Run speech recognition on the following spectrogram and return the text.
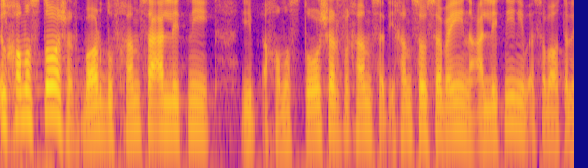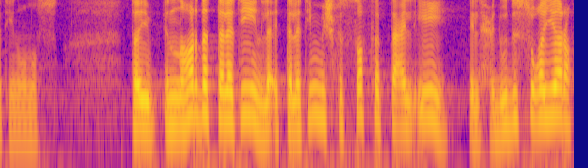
ال 15 برضه في 5 على الاتنين يبقى 15 في 5 دي 75 على الاتنين يبقى 37 ونص. طيب النهارده ال 30 لا ال 30 مش في الصف بتاع الإيه؟ الحدود الصغيرة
